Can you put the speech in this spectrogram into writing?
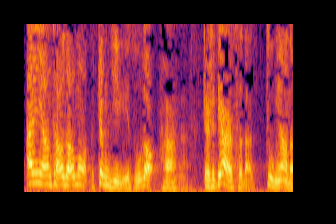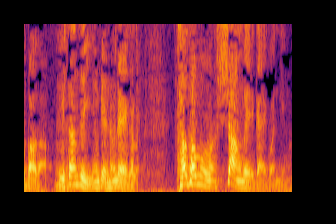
安阳曹操墓证据已足够哈、嗯这是第二次的重要的报道，第三次已经变成这个了。曹操墓尚未盖棺定论。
